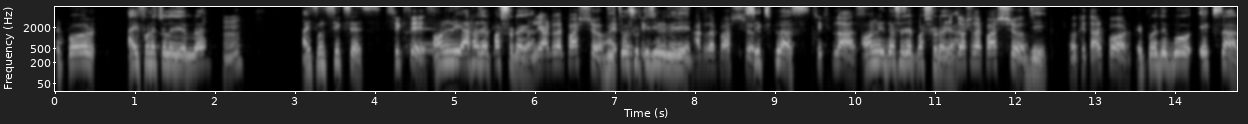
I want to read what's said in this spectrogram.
এরপর আইফোনে চলে যাই আমরা। হুম। IPhone six S six S only আট হাজার পাঁচশো টাকা। অনলি আট হাজার পাঁচশো জি, 64 GB variant। আট হাজার পাঁচশো six plus six plus only দশ হাজার পাঁচশো টাকা। দশ হাজার পাঁচশো জি। ওকে তারপর? এরপর দেখব আর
